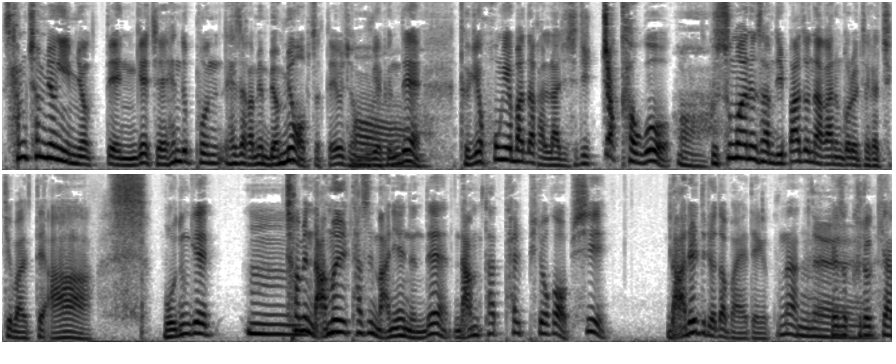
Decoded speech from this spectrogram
3천 명이 입력된 게 제 핸드폰 회사 가면 몇 명 없었대요 전국에. 어. 근데 그게 홍해바다 갈라지듯이 쫙 하고 어. 그 수많은 사람들이 빠져나가는 거를 제가 지켜봤을 때 아 모든 게 음. 처음엔 남을 탓을 많이 했는데 남 탓할 필요가 없이 나를 들여다봐야 되겠구나. 네. 그래서 그렇게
